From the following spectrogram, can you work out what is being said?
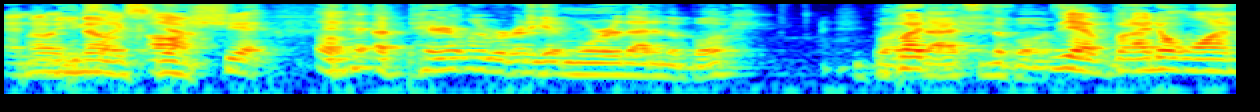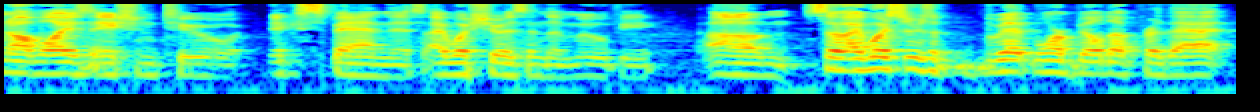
and then Oh, he he's knows, like oh yeah. shit. And, Appa- apparently, we're going to get more of that in the book, but, but that's in the book. Yeah, but I don't want a novelization to expand this. I wish it was in the movie. Um, so I wish there's a bit more build up for that.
